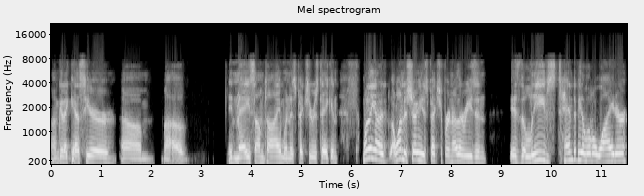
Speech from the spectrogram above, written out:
I'm going to guess here, um, uh, in May sometime when this picture was taken. One thing I, I wanted to show you this picture for another reason is the leaves tend to be a little wider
